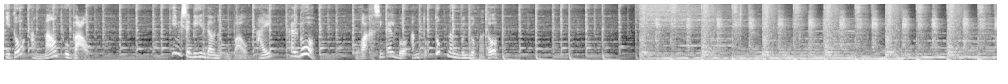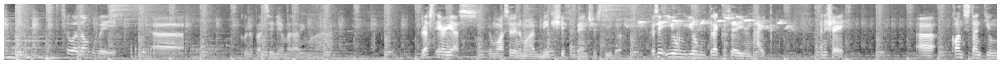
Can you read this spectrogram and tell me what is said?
Ito ang Mount Upaw. Ibig sabihin daw ng upaw ay kalbo. Mukha kasing kalbo ang tuktok ng bundok na to. Along the way, uh, kung napansin niyo, maraming mga rest areas. Gumawa sila ng mga makeshift benches dito. Kasi yung yung trek kasi, yung hike, ano siya eh, uh, constant yung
